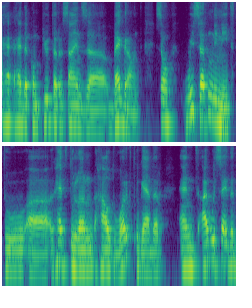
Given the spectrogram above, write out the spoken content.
had a computer science uh, background. So we certainly need to uh, had to learn how to work together. And i would say that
